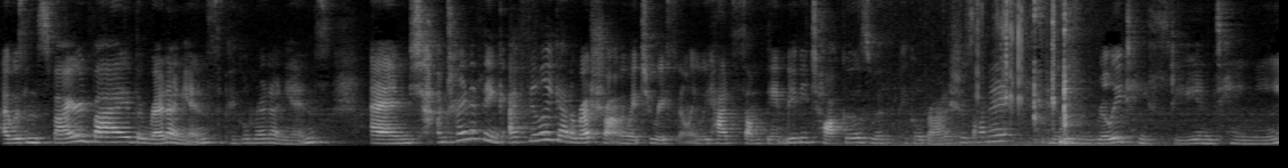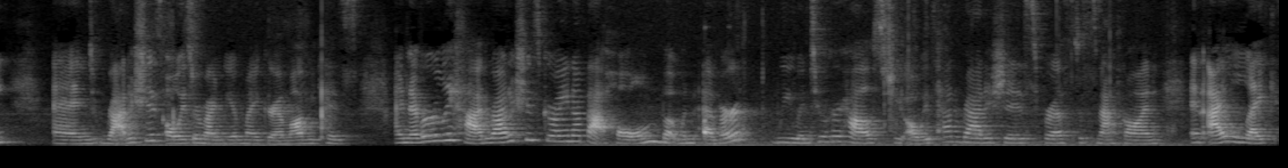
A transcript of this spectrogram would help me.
I was inspired by the red onions, the pickled red onions, and I'm trying to think, I feel like at a restaurant we went to recently, we had something, maybe tacos with pickled radishes on it, and it was really tasty and tangy. And radishes always remind me of my grandma because I never really had radishes growing up at home, but whenever we went to her house, she always had radishes for us to snack on. And I like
